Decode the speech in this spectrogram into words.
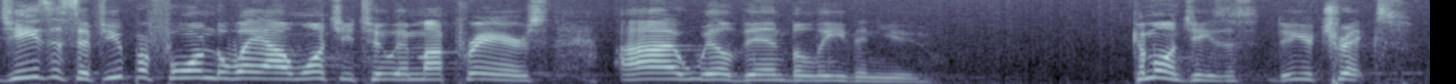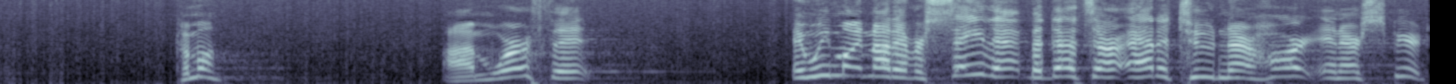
Jesus, if you perform the way I want you to in my prayers, I will then believe in you. Come on, Jesus, do your tricks. Come on. I'm worth it. And we might not ever say that, but that's our attitude and our heart and our spirit.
